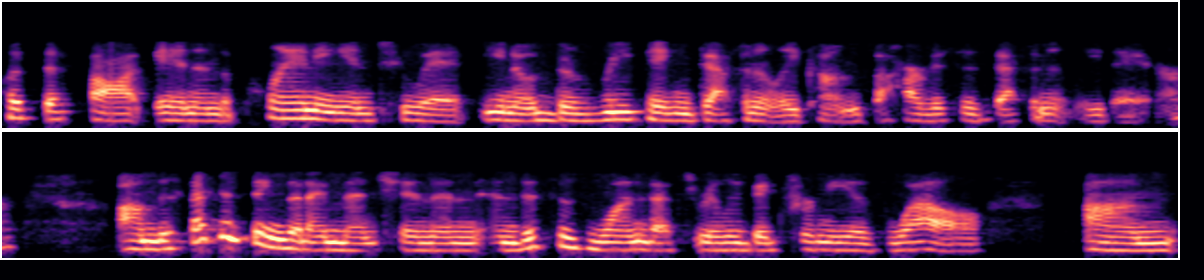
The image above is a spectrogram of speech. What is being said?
put the thought in, and the planning into it, you know, the reaping definitely comes. The harvest is definitely there. Um, the second thing that I mentioned, and, and this is one that's really big for me as well, um,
